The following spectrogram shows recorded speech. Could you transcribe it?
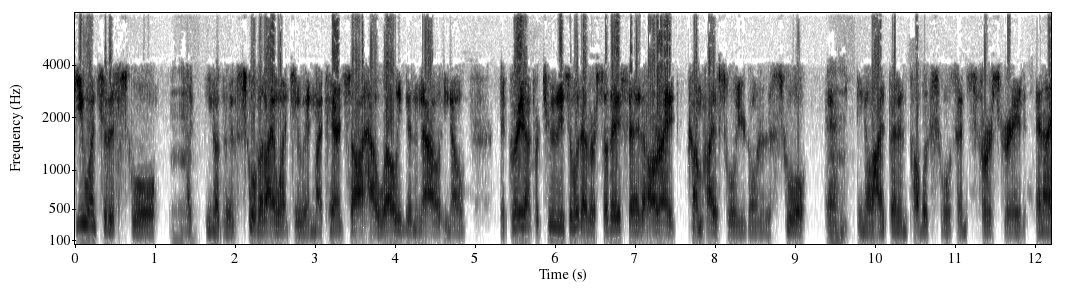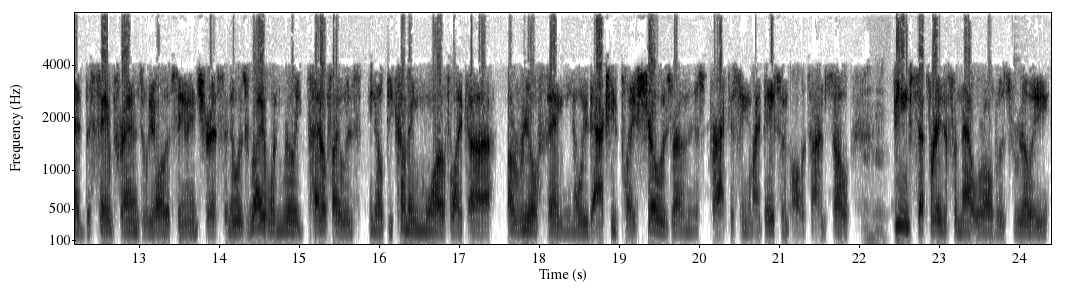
he went to this school hmm like you know the school that I went to, and my parents saw how well he did and how you know the great opportunities or whatever. So they said, "All right, come high school, you're going to this school." And you know, I've been in public school since first grade, and I had the same friends. We had all the same interests, and it was right when really Title Fight was, you know, becoming more of like a a real thing. You know, we'd actually play shows rather than just practicing in my basement all the time. So hmm being separated from that world was really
